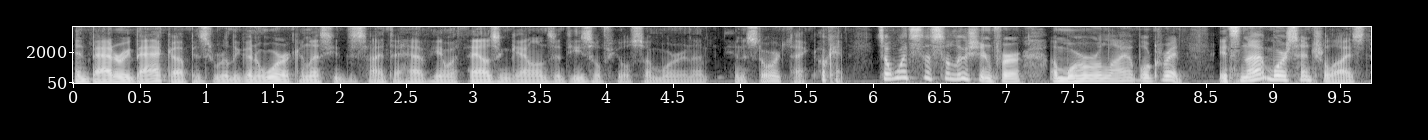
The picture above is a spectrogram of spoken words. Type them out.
and battery backup is really going to work unless you decide to have you know a thousand gallons of diesel fuel somewhere in a in a storage tank. Okay, so what's the solution for a more reliable grid? It's not more centralized.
